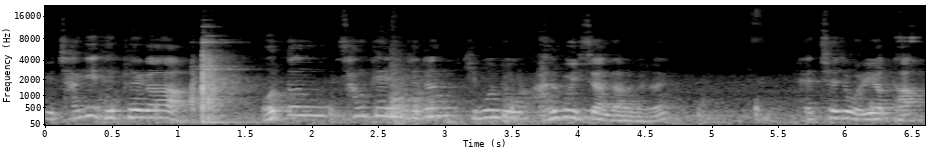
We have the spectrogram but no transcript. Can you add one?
이 자기 대패가 어떤 상태인지는 기본적으로 알고 있어야 한다는 거죠. 대체적으로 이렇다.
